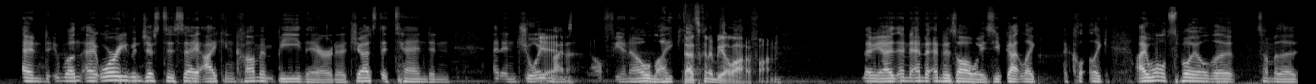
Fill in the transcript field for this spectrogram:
and well, eh, or even just to say I can come and be there to just attend and and enjoy Yeah. myself, you know, like That's going to be a lot of fun. I mean, and, and and as always, you've got like like I won't spoil the some of the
